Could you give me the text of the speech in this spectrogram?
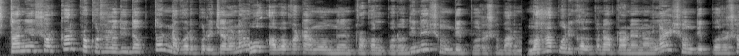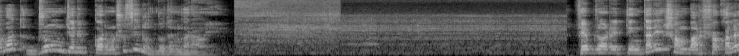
স্থানীয় সরকার, প্রকৌশল অধিদপ্তর, নগর পরিচালনা ও অবকাঠামো উন্নয়ন প্রকল্পের অধীনে সন্দ্বীপ পৌরসভার মহাপরিকল্পনা প্রণয়নালয় সন্দ্বীপ পৌরসভাত ড্রোন জরিপ কর্মসূচির উদ্বোধন করা হয় ফেব্রুয়ারির তিন তারিখ সোমবার সকালে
